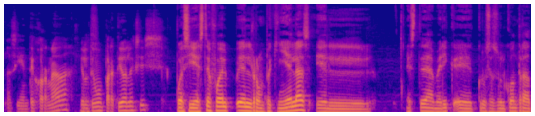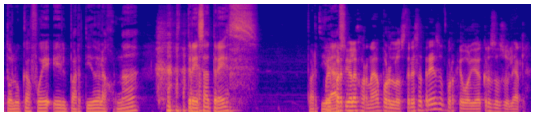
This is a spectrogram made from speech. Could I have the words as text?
La siguiente jornada. ¿Y el último partido, Alexis? Pues sí, este fue el, el rompequiñelas. El, este de América, eh, Cruz Azul contra Toluca fue el partido de la jornada. 3 a 3. ¿Fue el partido de la jornada por los 3 a 3 o porque volvió a Cruz Azulearla?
